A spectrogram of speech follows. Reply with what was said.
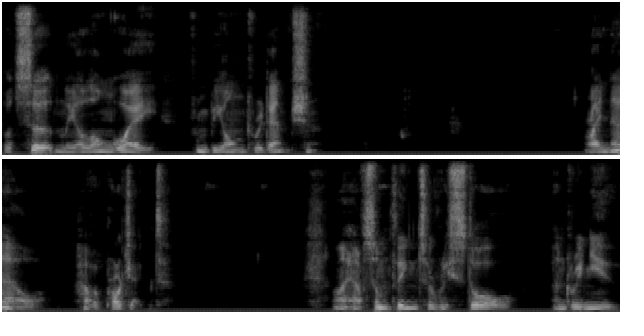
but certainly a long way from beyond redemption. I now have a project. I have something to restore and renew.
